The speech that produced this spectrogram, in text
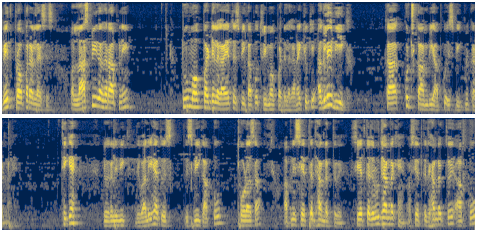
with proper analysis और लास्ट वीक अगर आपने टू मॉक पर डे लगाए तो इस वीक आपको थ्री मॉक पर डे लगाना है, क्योंकि अगले वीक का कुछ काम भी आपको इस वीक में करना है। ठीक है? क्योंकि अगले वीक दिवाली है तो इस इस वीक आपको थोड़ा सा अपनी सेहत का ध्यान रखते हुए, सेहत का ज़रूर ध्यान रखें, और सेहत का ध्यान रखते हुए आपको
